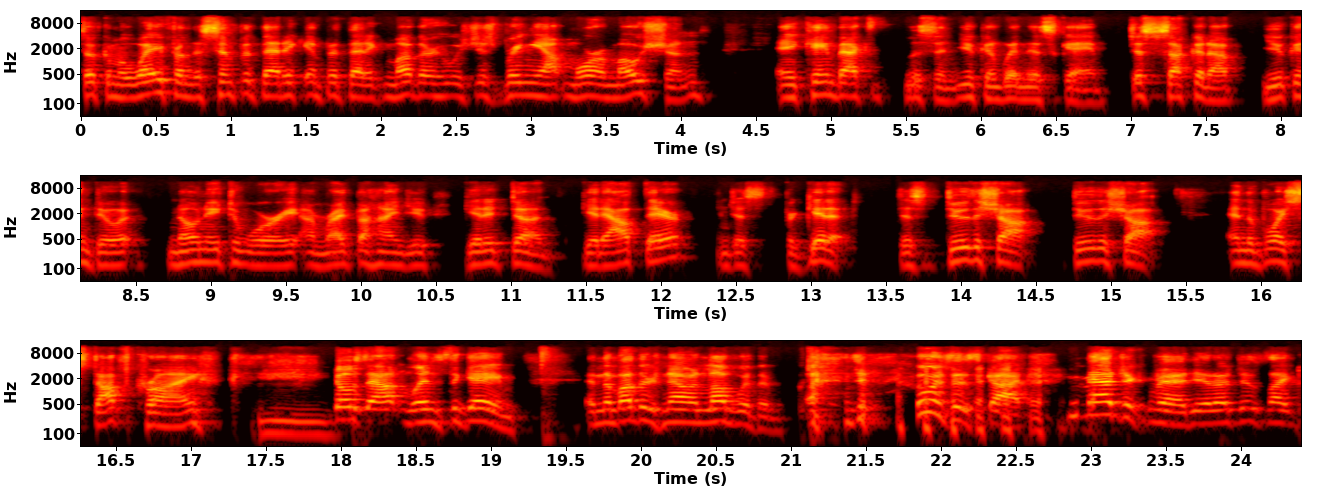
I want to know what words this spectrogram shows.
Took him away from the sympathetic, empathetic mother who was just bringing out more emotion and he came back, listen, you can win this game. Just suck it up. You can do it. No need to worry. I'm right behind you. Get it done. Get out there and just forget it. Just do the shot. Do the shot. And the boy stops crying, mm. goes out and wins the game. And the mother's now in love with him. Who is this guy? Magic man, you know, just like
